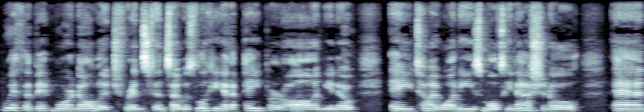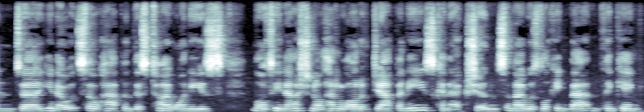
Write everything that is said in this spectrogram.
with a bit more knowledge. For instance, I was looking at a paper on, you know, a Taiwanese multinational, and, uh, you know, it so happened this Taiwanese multinational had a lot of Japanese connections. And I was looking that and thinking,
